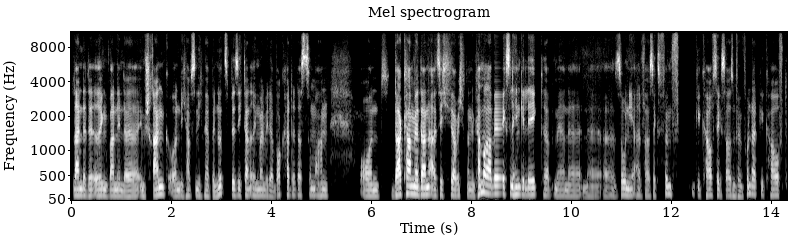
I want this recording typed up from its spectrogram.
landete irgendwann in der, im Schrank und ich habe sie nicht mehr benutzt, bis ich dann irgendwann wieder Bock hatte, das zu machen. Und da kam mir dann, als ich, habe ich dann einen Kamerawechsel hingelegt, habe mir eine, eine äh, Sony Alpha 6.5 gekauft, 6500 gekauft,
